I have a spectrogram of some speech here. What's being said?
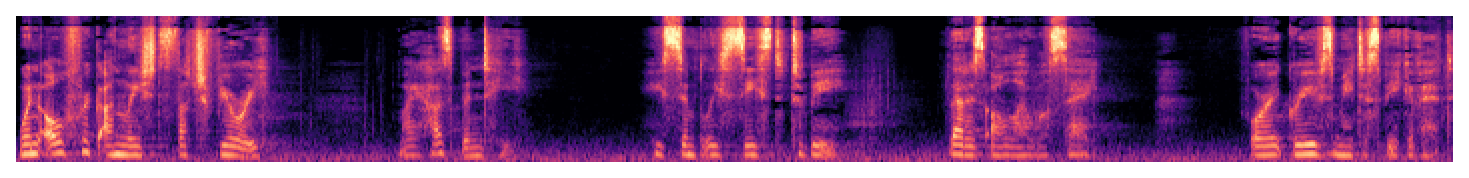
When Ulfric unleashed such fury, my husband, he... he simply ceased to be. That is all I will say. For it grieves me to speak of it.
